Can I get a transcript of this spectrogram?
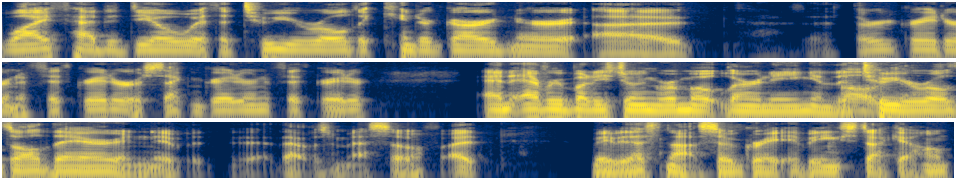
wife had to deal with a two year old, a kindergartner, uh, third grader and a fifth grader, or a second grader and a fifth grader, and everybody's doing remote learning, and the oh, two year olds all there, and it, that was a mess. So I, maybe that's not so great at being stuck at home.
